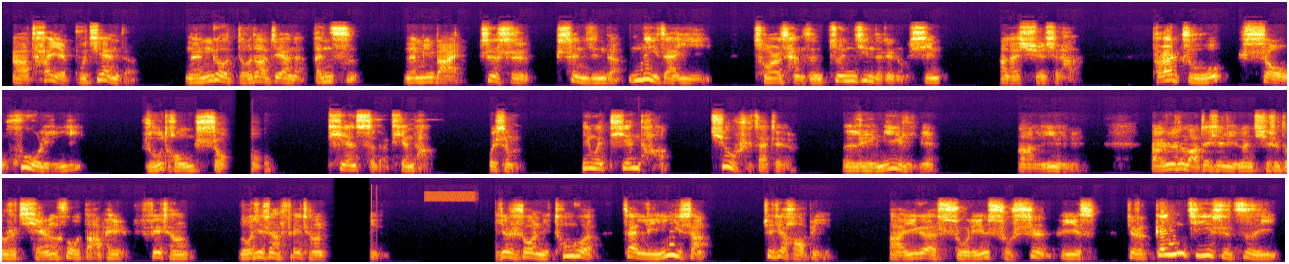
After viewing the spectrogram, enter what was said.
啊，他也不见得能够得到这样的恩赐，能明白这是圣经的内在意义，从而产生尊敬的这种心，啊，来学习它。他说：“主守护灵异，如同守护天使的天堂。为什么？因为天堂就是在这个灵异里面，啊，灵异里面。”啊，瑞登堡这些理论其实都是前后搭配，非常逻辑上非常。也就是说，你通过在灵异上，这就好比啊，一个属灵属世的意思，就是根基是字义，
